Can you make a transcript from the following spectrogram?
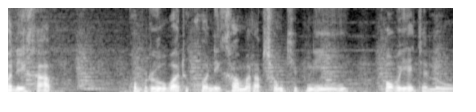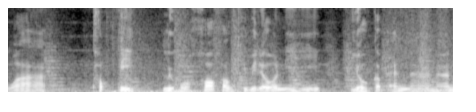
วัสดีครับ ผมรู้ว่าทุกคนที่เข้ามารับชมคลิปนี้เพราะว่าอยากจะรู้ว่าท็อปปิกหรือหัวข้อของคลิปวิดีโอนี้โยกับแอนนานั้น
